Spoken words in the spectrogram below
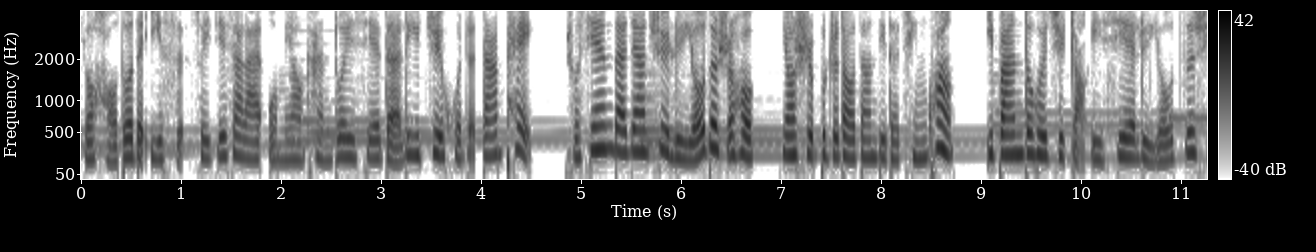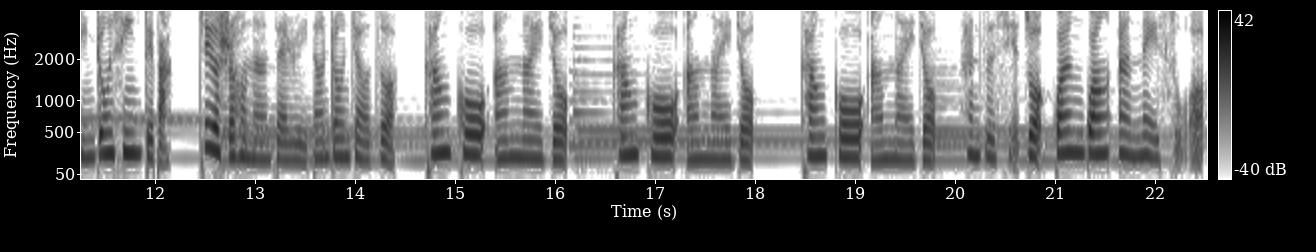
有好多的意思，所以接下来我们要看多一些的例句或者搭配。首先，大家去旅游的时候，要是不知道当地的情况，一般都会去找一些旅游咨询中心，对吧？这个时候呢，在日语当中叫做 kanko anaijo，kanko anaijo，kanko anaijo，汉字写作观光案内所。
